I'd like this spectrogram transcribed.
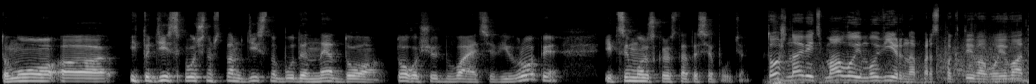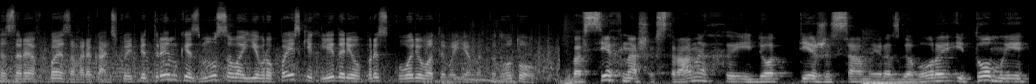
Тому е, і тоді Сполученим Штатам дійсно буде не до того, що відбувається в Європі, і цим може скористатися Путін. Тож навіть малоймовірна перспектива воювати з РФ без американської підтримки змусила європейських лідерів прискорювати воєнну підготовку. во всех наших странах идет те же самые разговоры, и то мы э, э,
